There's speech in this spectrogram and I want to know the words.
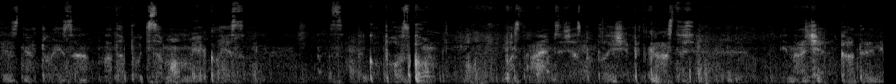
таки зняти лиса. Надо бути самому як лис. З полоском. Постараємося зараз поближче підкрастися. Іначе кадри не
